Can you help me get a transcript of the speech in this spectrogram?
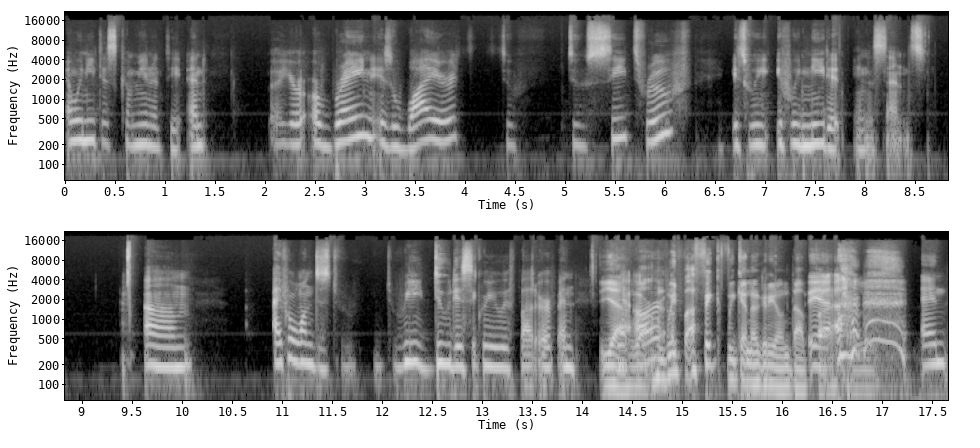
and we need this community. And uh, your our brain is wired to to see truth if we if we need it in a sense. Um, I for one just really do disagree with flat Earth, and Yeah, well, are- we, I think we can agree on that part. yeah, and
